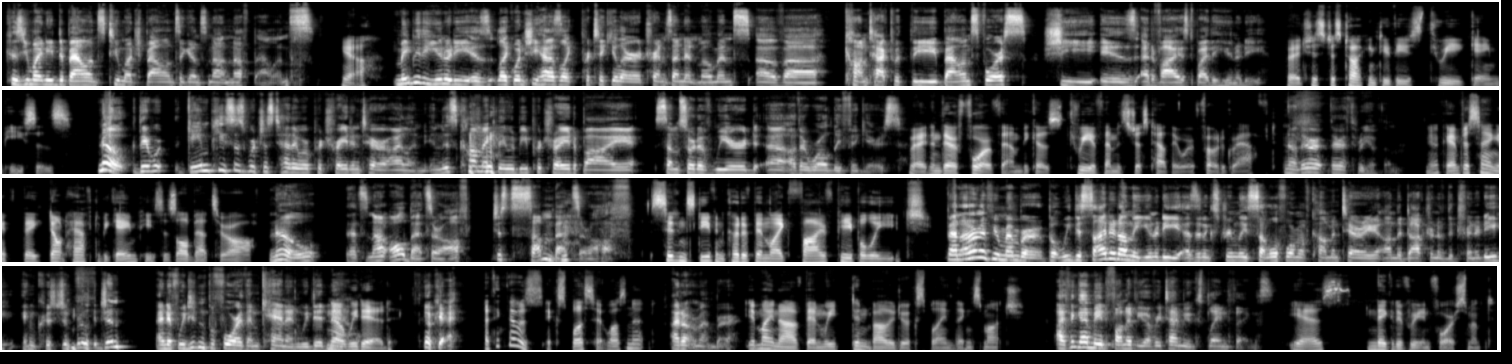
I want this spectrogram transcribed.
Because you might need to balance too much balance against not enough balance. Yeah. Maybe the unity is like when she has like particular transcendent moments of uh, contact with the balance force, she is advised by the unity. Right, she's just talking to these three game pieces. No, they were game pieces were just how they were portrayed in Terror Island. In this comic, they would be portrayed by some sort of weird uh, otherworldly figures. Right, and there are four of them because three of them is just how they were photographed. No, there are, there are three of them. Okay, I'm just saying if they don't have to be game pieces, all bets are off. No, that's not all bets are off. Just some bets are off. Sid and Steven could have been like five people each. Ben, I don't know if you remember, but we decided on the Unity as an extremely subtle form of commentary on the doctrine of the Trinity in Christian religion. And if we didn't before, then canon, we did No, now. we did. Okay. I think that was explicit, wasn't it? I don't remember. It might not have been. We didn't bother to explain things much. I think I made fun of you every time you explained things. Yes, negative reinforcement.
